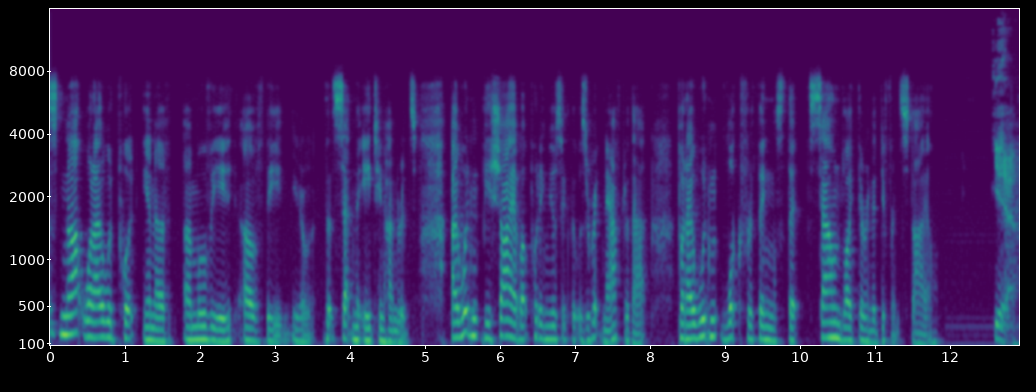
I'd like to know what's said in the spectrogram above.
Is not what I would put in a, a movie of the, you know, that's set in the 1800s. I wouldn't be shy about putting music that was written after that, but I wouldn't look for things that sound like they're in a different style. Yeah.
